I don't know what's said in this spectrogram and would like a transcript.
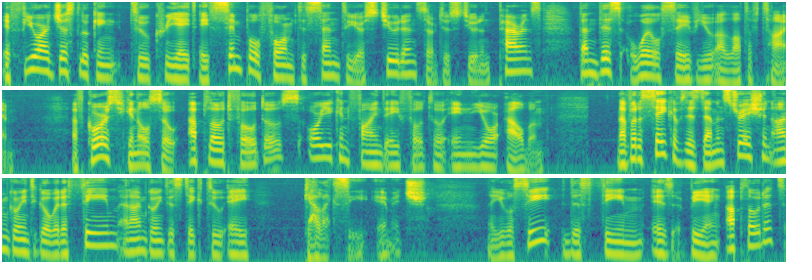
If you are just looking to create a simple form to send to your students or to student parents, then this will save you a lot of time. Of course, you can also upload photos or you can find a photo in your album. Now for the sake of this demonstration, I'm going to go with a theme and I'm going to stick to a galaxy image. Now you will see this theme is being uploaded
